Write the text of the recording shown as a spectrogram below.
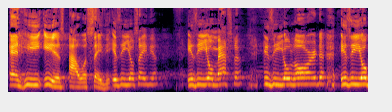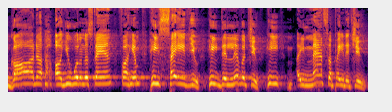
and He is our Savior. Is He your Savior? Is he your master? Is he your Lord? Is he your God? Are you willing to stand for him? He saved you. He delivered you. He emancipated you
